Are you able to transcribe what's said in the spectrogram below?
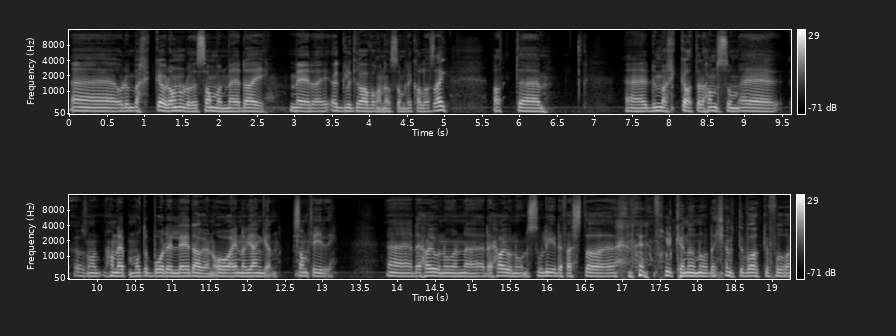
Eh, og du merker jo da når du er sammen med de, med de øglegraverne, som det kaller seg, at eh, eh, du merker at det er han som er altså, Han er på en måte både lederen og en av gjengen samtidig. Eh, de, har noen, eh, de har jo noen solide fester, eh, folkene, når de kommer tilbake fra,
